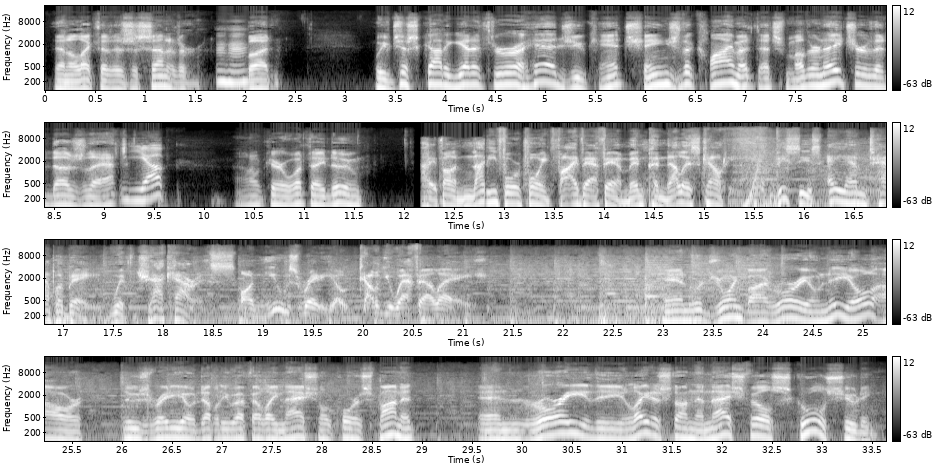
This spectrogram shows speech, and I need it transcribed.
then elected as a senator. But we've just got to get it through our heads. You can't change the climate. That's Mother Nature that does that. Yep. I don't care what they do. Live on 94.5 FM in Pinellas County. This is AM Tampa Bay with Jack Harris on News Radio WFLA. And we're joined by Rory O'Neill, our News Radio WFLA national correspondent. And Rory, the latest on the Nashville school shooting.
